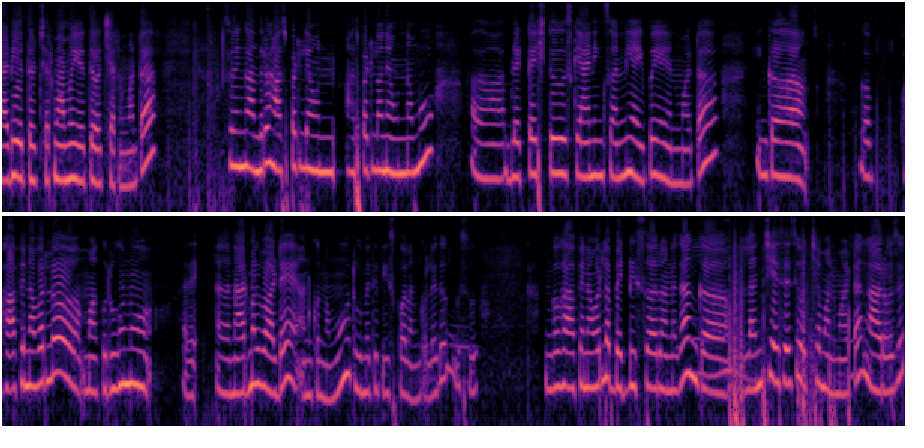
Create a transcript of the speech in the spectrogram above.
డాడీ అయితే వచ్చారు మా అమ్మయ్య అయితే వచ్చారనమాట సో ఇంకా అందరూ హాస్పిటల్లో ఉన్ హాస్పిటల్లోనే ఉన్నాము. బ్లడ్ టెస్ట్ స్కానింగ్స్ అన్నీ అయిపోయాయి అనమాట ఇంకా హాఫ్ అన్ అవర్లో మాకు రూము అదే నార్మల్ వార్డే అనుకున్నాము. రూమ్ అయితే తీసుకోవాలనుకోలేదు. సో ఇంకొక హాఫ్ అన్ అవర్లో బెడ్ ఇస్తారు అనగా ఇంకా లంచ్ చేసేసి వచ్చామన్నమాట. ఆ రోజు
